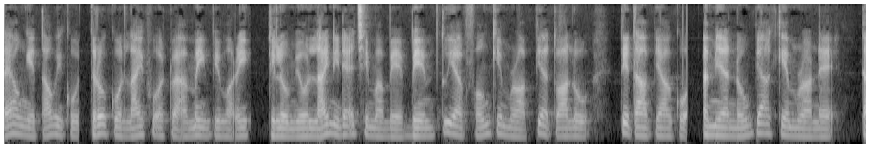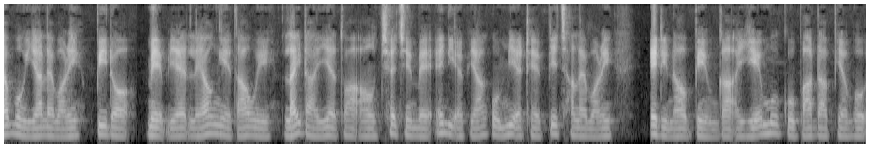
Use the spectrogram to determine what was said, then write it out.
လက်အောင်ငယ်တောက်ဝီကိုသူတို့ကိုလိုက်ဖို့အတွက်အမိန့်ပေးပါရီဒီလိုမျိုးလိုက်နေတဲ့အချိန်မှာပဲဘင်သူ့ရဲ့ဖုန်းကင်မရာပြတ်သွားလို့တစ်တာပြားကိုအမြန်နှုံးပြကင်မရာနဲ့ ဓာတ်ပုံရလိုက်ပါရင်ပြီးတော့မေရဲ့လျောင်းငယ်သားဝေလိုက်တာရက်သွားအောင်ချက်ချင်းပဲအဲ့ဒီအပြားကိုမြစ်အထက်ပစ်ချလိုက်ပါရင်အဲ့ဒီနောက်ဘင်ကအရေးအမှုကိုဘာတာပြန်ဖို့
